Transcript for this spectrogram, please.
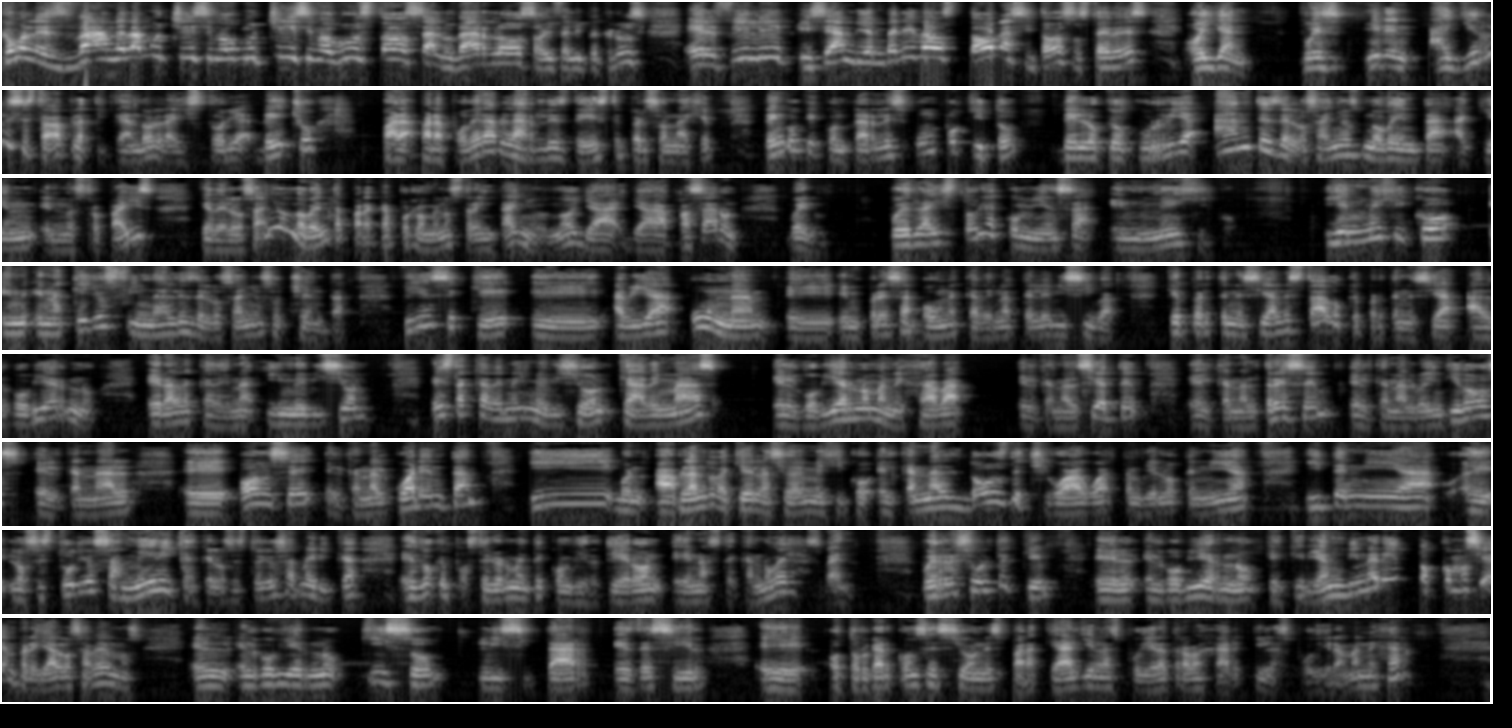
¿Cómo les va? Me da muchísimo, muchísimo gusto saludarlos. Soy Felipe Cruz, el Philip, y sean bienvenidos todas y todos ustedes. Oigan, pues miren, ayer les estaba platicando la historia. De hecho, para, para, poder hablarles de este personaje, tengo que contarles un poquito de lo que ocurría antes de los años 90 aquí en, en, nuestro país, que de los años 90 para acá por lo menos 30 años, ¿no? Ya, ya pasaron. Bueno, pues la historia comienza en México. Y en México, en, aquellos finales de los años 80, fíjense que eh, había una eh, empresa o una cadena televisiva que pertenecía al Estado, que pertenecía al gobierno. Era la cadena Imevisión. Esta cadena Imevisión, que además el gobierno manejaba el canal 7, el canal 13, el canal 22, el canal eh, 11, el canal 40 y, bueno, hablando de aquí de la Ciudad de México, el canal 2 de Chihuahua también lo tenía y tenía eh, los estudios América, que los estudios América es lo que posteriormente convirtieron en Azteca Novelas. Bueno, pues resulta que el, el gobierno, que querían dinerito, como siempre, ya lo sabemos, el, el gobierno quiso licitar, es decir, eh, otorgar concesiones para que alguien las pudiera trabajar y las pudiera manejar.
